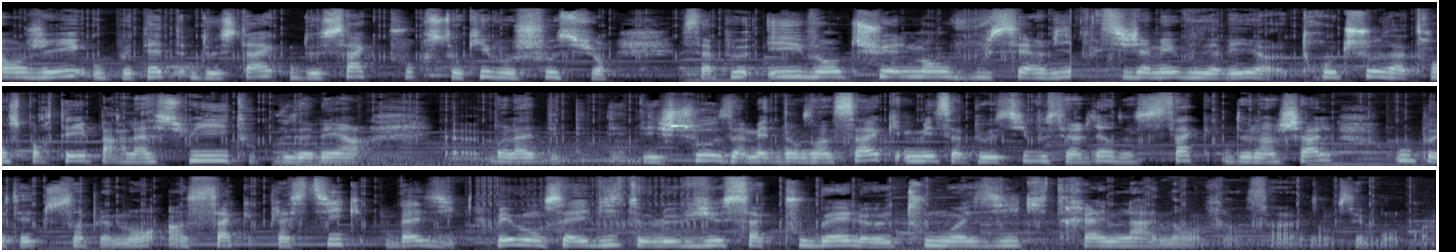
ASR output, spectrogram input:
ou peut-être de, sacs de sacs pour stocker vos chaussures. Ça peut éventuellement vous servir si jamais vous avez euh, trop de choses à transporter par la suite ou que vous avez euh, voilà, des, choses à mettre dans un sac, mais ça peut aussi vous servir de sac de linge ou peut-être tout simplement un sac plastique basique. Mais bon, ça évite le vieux sac poubelle euh, tout moisi qui traîne là. Non, enfin ça, non, c'est bon quoi.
